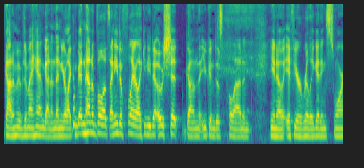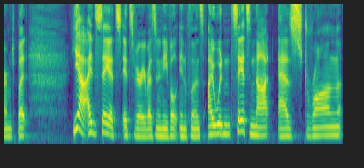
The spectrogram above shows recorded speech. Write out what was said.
got to move to my handgun. And then you're like, I'm getting out of bullets. I need a flare. Like you need an oh shit gun that you can just pull out and, you know, if you're really getting swarmed. But yeah, I'd say it's it's very Resident Evil influence. I wouldn't say it's not as strong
